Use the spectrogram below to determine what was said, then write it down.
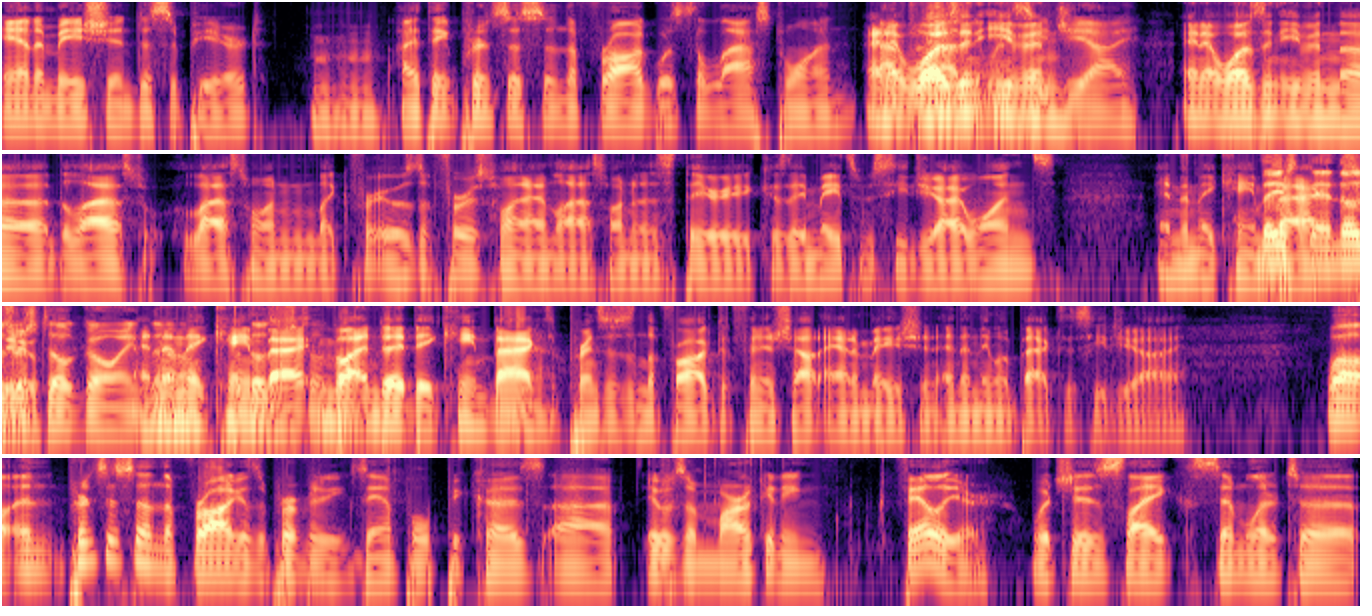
animation disappeared. Hmm I think Princess and the Frog was the last one, And it After that, wasn't went even- CGI. And it wasn't even the the last last one. Like for it was the first one and last one in his theory because they made some CGI ones, and then they came They, back. and those to, are still going. and then they came back. But they came back Yeah. to Princess and the Frog to finish out animation, and then they went back to CGI. Well, and Princess and the Frog is a perfect example because uh, it was a marketing failure, which is like similar to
